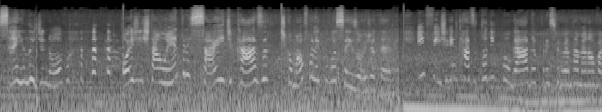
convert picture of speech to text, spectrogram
saindo de novo. hoje a gente tá um entre e sai de casa. Acho que eu mal falei com vocês hoje até, né? Enfim, cheguei em casa toda empolgada pra experimentar minha nova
